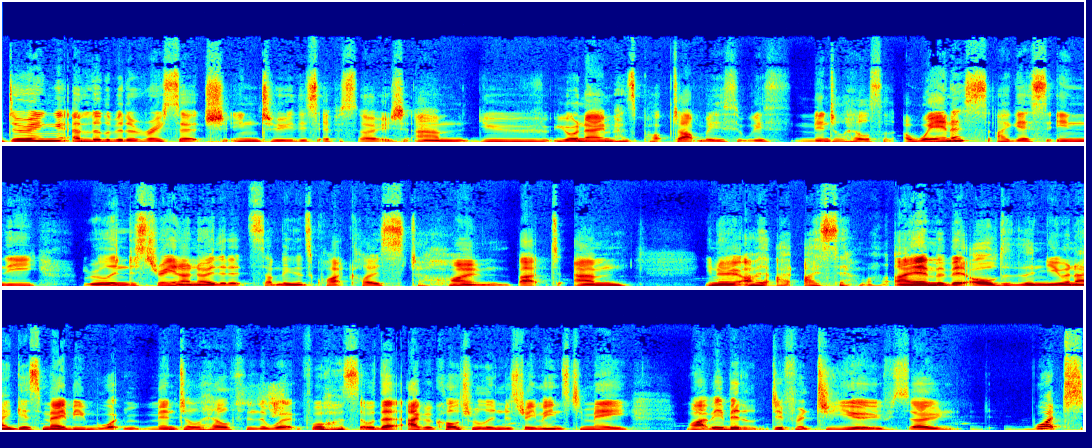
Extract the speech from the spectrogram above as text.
doing a little bit of research into this episode, um, you your name has popped up with with mental health awareness, I guess, in the rural industry, and I know that it's something that's quite close to home. But um, you know, I, I, I, I am a bit older than you, and I guess maybe what mental health in the workforce or the agricultural industry means to me might be a bit different to you. So, what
